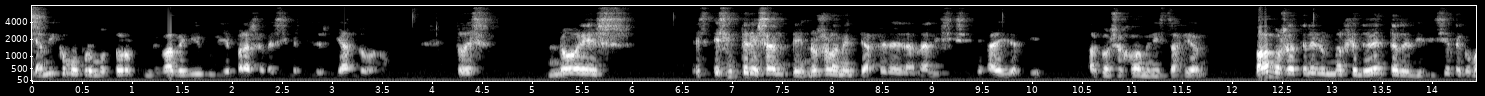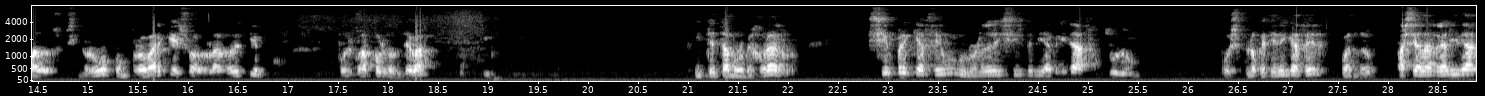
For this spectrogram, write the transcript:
que a mí como promotor me va a venir muy bien para saber si me estoy desviando o no. Entonces, no es, es, es interesante no solamente hacer el análisis y llegar y decir al Consejo de Administración, vamos a tener un margen de ventas del 17,2, sino luego comprobar que eso a lo largo del tiempo pues va por donde va. intentamos mejorarlo. Siempre que hace uno un análisis de viabilidad a futuro, pues lo que tiene que hacer cuando pase a la realidad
